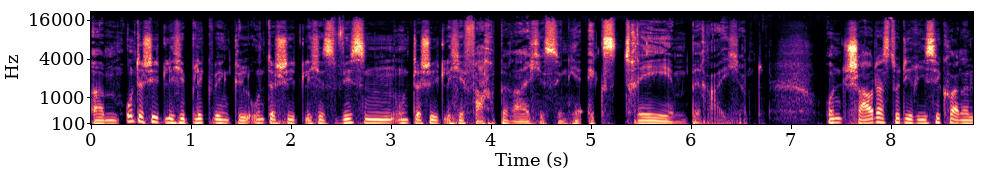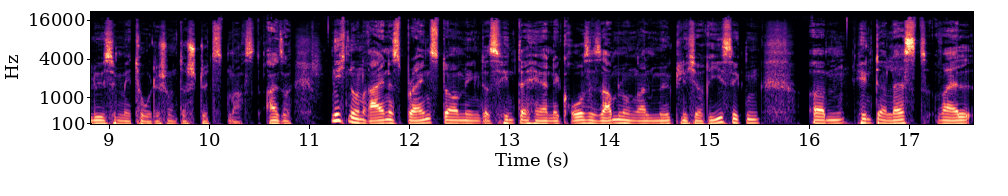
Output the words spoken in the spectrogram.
Ähm, unterschiedliche Blickwinkel, unterschiedliches Wissen, unterschiedliche Fachbereiche sind hier extrem bereichernd. Und schau, dass du die Risikoanalyse methodisch unterstützt machst. Also nicht nur ein reines Brainstorming, das hinterher eine große Sammlung an möglicher Risiken ähm, hinterlässt, weil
